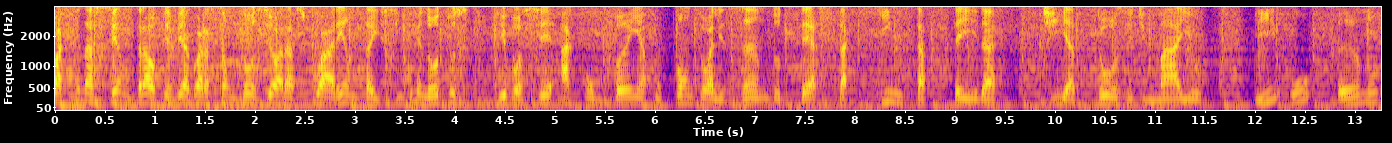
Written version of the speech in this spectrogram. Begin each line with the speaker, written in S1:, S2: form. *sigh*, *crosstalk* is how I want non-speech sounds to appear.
S1: novo aqui na Central TV. Agora são 12 horas 45 minutos e você acompanha o Pontualizando desta quinta-feira, dia 12 de maio. E o ano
